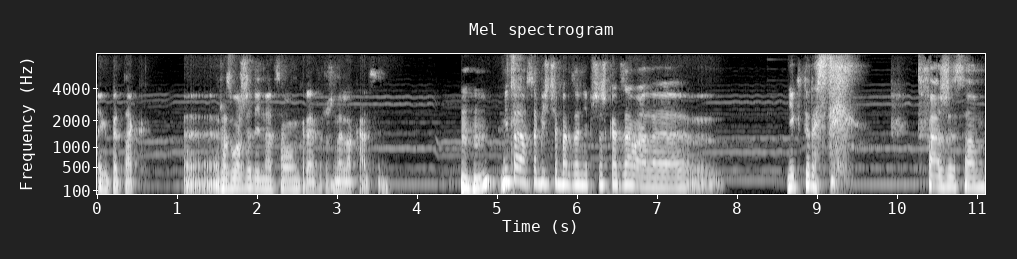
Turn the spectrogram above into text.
jakby tak e, rozłożyli na całą grę w różne lokacje. Mhm. Mi to osobiście bardzo nie przeszkadzało, ale niektóre z tych twarzy są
